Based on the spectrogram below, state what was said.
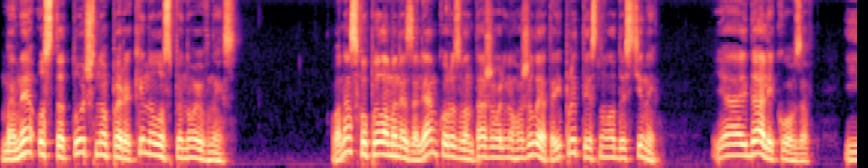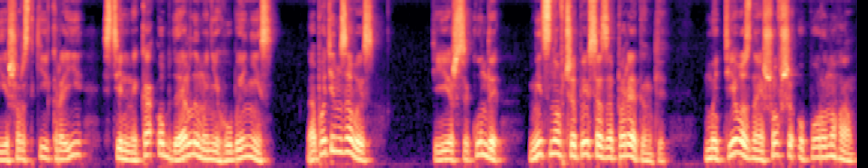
Мене остаточно перекинуло спиною вниз. Вона схопила мене за лямку розвантажувального жилета і притиснула до стіни. Я й далі ковзав, і шорсткі краї стільника обдерли мені губи й ніс, а потім завис. Тієї ж секунди міцно вчепився за перетинки, миттєво знайшовши опору ногам.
